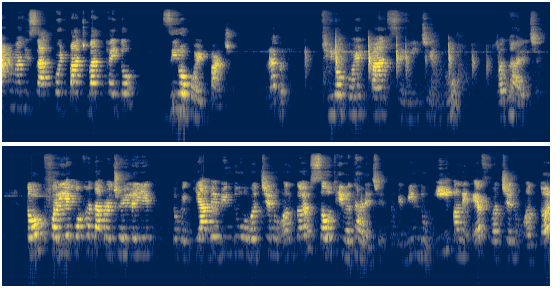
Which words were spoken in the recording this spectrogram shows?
8 માંથી 7.5 બાદ થાય તો 0.5 બરાબર? 0.5 સેમી જેટલું વધારે છે. તો ફરી એક વખત આપણે જોઈ લઈએ. તો કે કયા બે બિંદુઓ વચ્ચેનું અંતર સૌથી વધારે છે? તો કે બિંદુ E અને F વચ્ચેનું અંતર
